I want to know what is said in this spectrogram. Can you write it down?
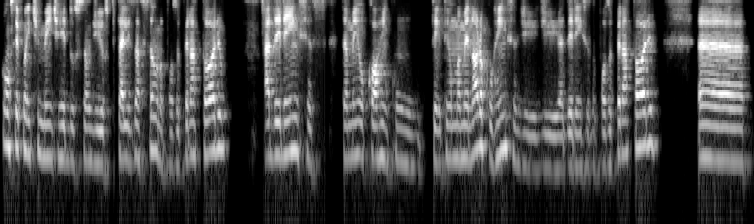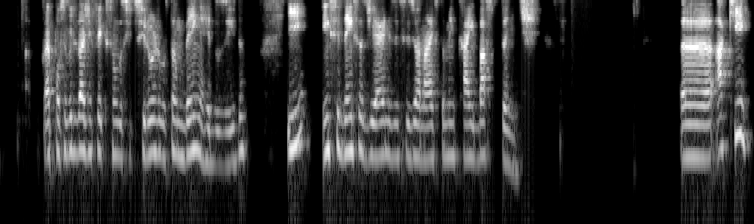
consequentemente, redução de hospitalização no pós-operatório. Aderências também ocorrem com. tem, tem uma menor ocorrência de, de aderências no pós-operatório. Uh, a possibilidade de infecção do sítio cirúrgico também é reduzida. E incidências de hernias incisionais também caem bastante. Uh, aqui,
